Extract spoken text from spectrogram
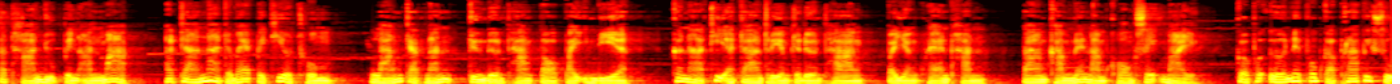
สถานอยู่เป็นอันมาก อาจารย์น่าจะแวะไปเที่ยวชม หลังจากนั้นจึงเดินทางต่อไปอินเดีย ขณะที่อาจารย์เตรียมจะเดินทางไปยังแคว้นพัน ตามคำแนะนำของเซใหม่ ก็เผอิญได้พบกับพระภิกษุ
